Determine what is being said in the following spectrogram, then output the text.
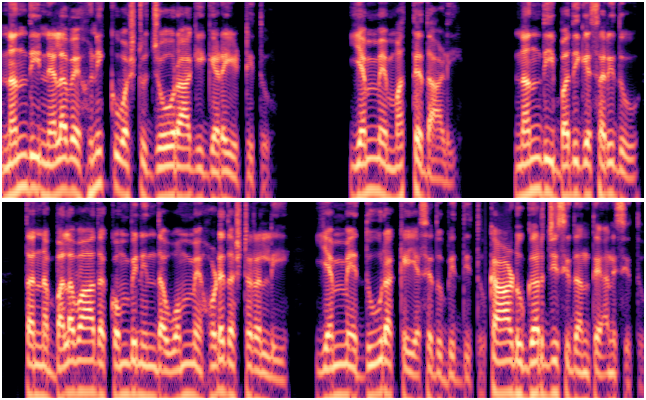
ನಂದಿ ನೆಲವೇ ಹುನಿಕ್ಕುವಷ್ಟು ಜೋರಾಗಿ ಗೆರೆಯಿಟ್ಟಿತು. ಎಮ್ಮೆ ಮತ್ತೆ ದಾಳಿ. ನಂದಿ ಬದಿಗೆ ಸರಿದು ತನ್ನ ಬಲವಾದ ಕೊಂಬಿನಿಂದ ಒಮ್ಮೆ ಹೊಡೆದಷ್ಟರಲ್ಲಿ ಎಮ್ಮೆ ದೂರಕ್ಕೆ ಎಸೆದು ಬಿದ್ದಿತು. ಕಾಡು ಗರ್ಜಿಸಿದಂತೆ ಅನಿಸಿತು.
